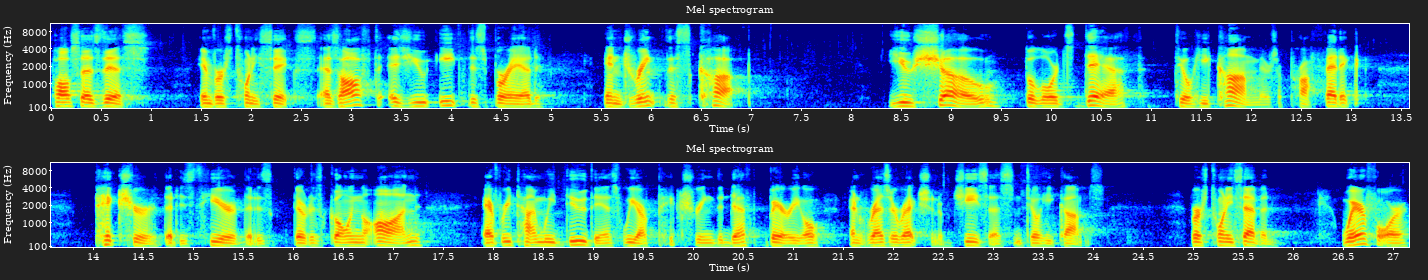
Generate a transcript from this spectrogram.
Paul says this in verse 26 As oft as you eat this bread and drink this cup, you show the Lord's death till he come. There's a prophetic picture that is here that is, that is going on Every time we do this, we are picturing the death, burial, and resurrection of Jesus until he comes. Verse 27 Wherefore,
